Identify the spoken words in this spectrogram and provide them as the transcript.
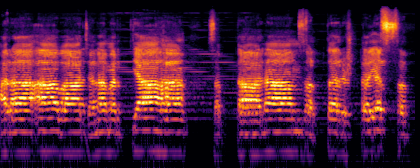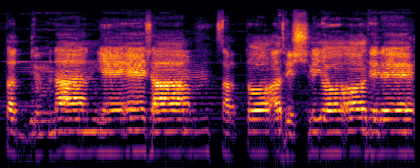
अरा आवाचनमर्त्याः। सप्तानाम् सप्तरिष्टयः सप्तद्युम्नान्येषाम्। सप्तो अधिश्रियोऽधिरे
